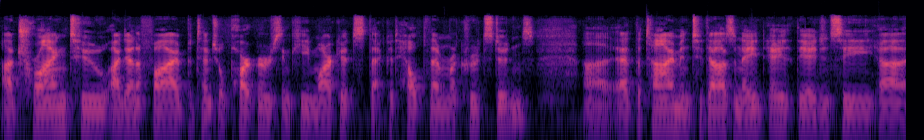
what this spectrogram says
uh, trying to identify potential partners in key markets that could help them recruit students. Uh, at the time in 2008, a, the agency uh,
